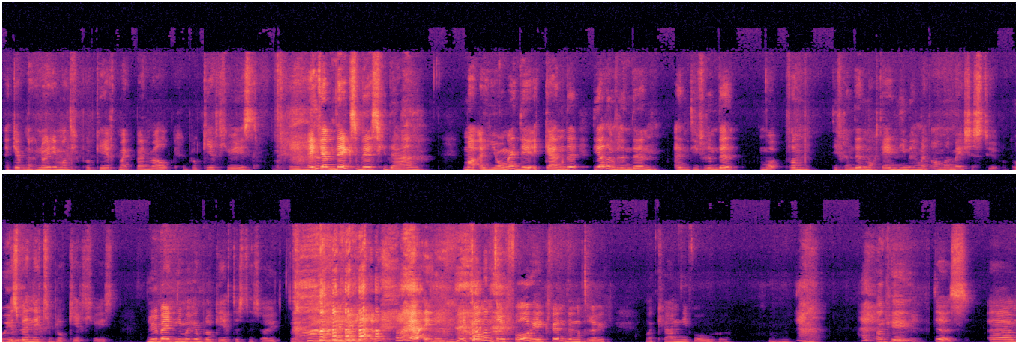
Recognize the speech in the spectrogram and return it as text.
Ik heb nog nooit iemand geblokkeerd, maar ik ben wel geblokkeerd geweest. ik heb niks mis gedaan. Maar een jongen die ik kende, die had een vriendin. En die vriendin, van die vriendin mocht hij niet meer met andere meisjes sturen. Oei, Dus ben ik geblokkeerd geweest. Nu ben ik niet meer geblokkeerd, dus het is uit. ja, ik, ik kan hem terugvolgen. Ik vind hem terug. Maar ik ga hem niet volgen. Oké. Dus, ehm,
